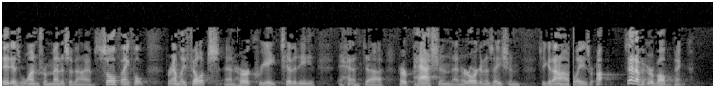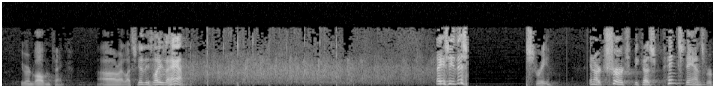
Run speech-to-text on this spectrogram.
it is one tremendous event. I am so thankful for Emily Phillips and her creativity and uh, her passion and her organization. So you get, I don't know how many ladies were. Oh, stand up if you're involved in pink. You were involved in pink. All right, let's give these ladies a hand. Now you see, this history in our church because pink stands for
